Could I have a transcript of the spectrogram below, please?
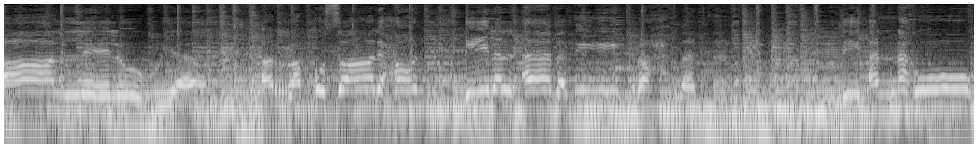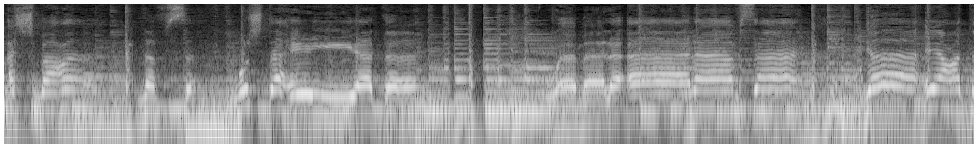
هللويا. الرب صالح إلى الأبد رحمة. لأنه أشبع نفسا مشتهية. وملأ نفسا جائعة.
